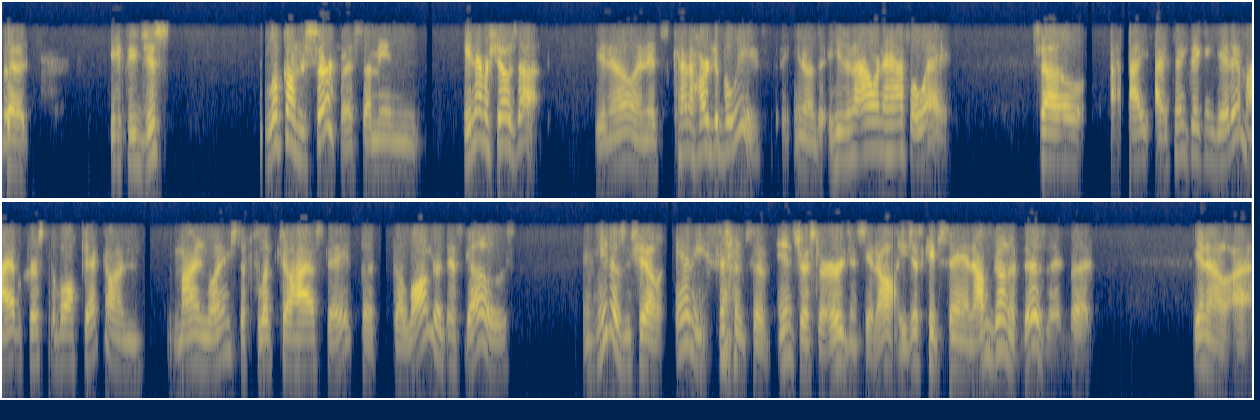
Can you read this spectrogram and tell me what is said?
But if you just look on the surface, I mean, he never shows up, you know, and it's kind of hard to believe. You know, that he's an hour and a half away. So I, I think they can get him. I have a crystal ball pick on Miyan Williams to flip to Ohio State, but the longer this goes, and he doesn't show any sense of interest or urgency at all. He just keeps saying, "I'm going to visit," but you know, uh,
